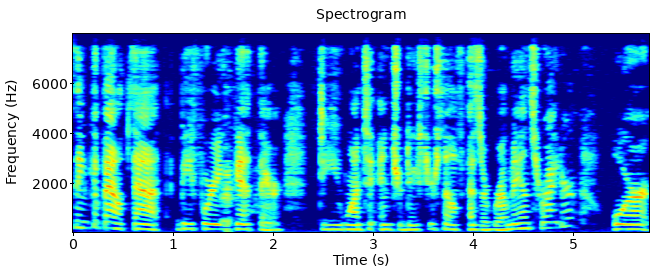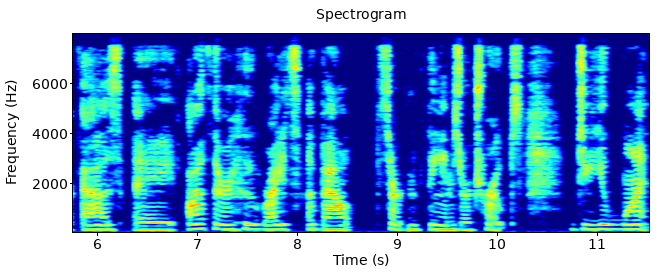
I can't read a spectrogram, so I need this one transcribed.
Think about that before you get there. Do you want to introduce yourself as a romance writer or as a author who writes about certain themes or tropes? Do you want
